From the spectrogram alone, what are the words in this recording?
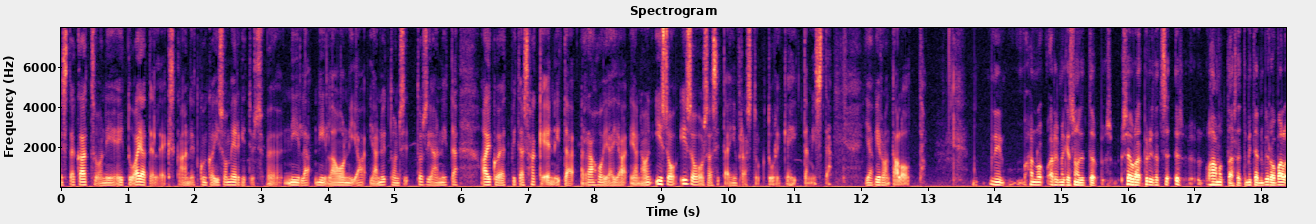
sitä katsoo, niin ei tule ajatelleeksikaan, että kuinka iso merkitys niillä, niillä on. Ja, ja nyt on sitten tosiaan niitä aikoja, että pitäisi hakea niitä rahoja, ja, ja ne on iso, iso osa sitä infrastruktuurikehittämistä ja Viron taloutta. Niin, Hannu Arimäki sanoi, että seuraa, pyrität hahmottaa sitä, että miten Viro val,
